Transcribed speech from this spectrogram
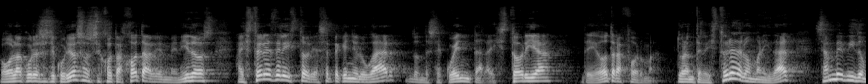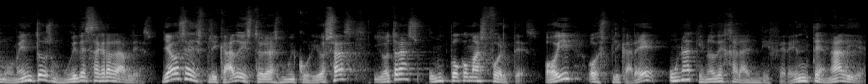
Hola curiosos y curiosos, soy JJ, bienvenidos a Historias de la Historia, ese pequeño lugar donde se cuenta la historia de otra forma. Durante la historia de la humanidad se han vivido momentos muy desagradables. Ya os he explicado historias muy curiosas y otras un poco más fuertes. Hoy os explicaré una que no dejará indiferente a nadie.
